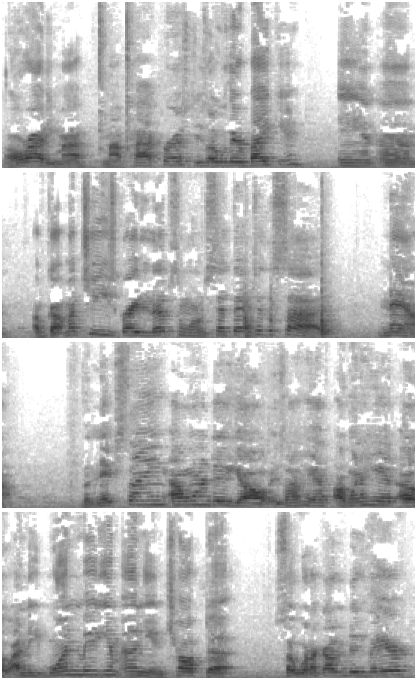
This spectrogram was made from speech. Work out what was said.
Alrighty, my, my pie crust is over there baking. And um, I've got my cheese grated up, so I'm going to set that to the side. Now, the next thing I want to do, y'all, is I have, I went ahead, oh, I need one medium onion chopped up. So what I got to do there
